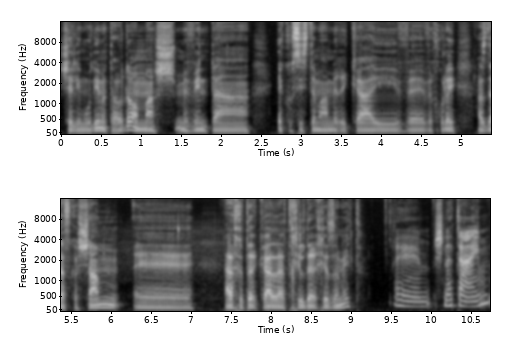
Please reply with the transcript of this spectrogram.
של לימודים אתה עוד לא ממש מבין את האקוסיסטם האמריקאי ו, וכולי אז דווקא שם אה, היה לך יותר קל להתחיל דרך יזמית. אה, שנתיים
